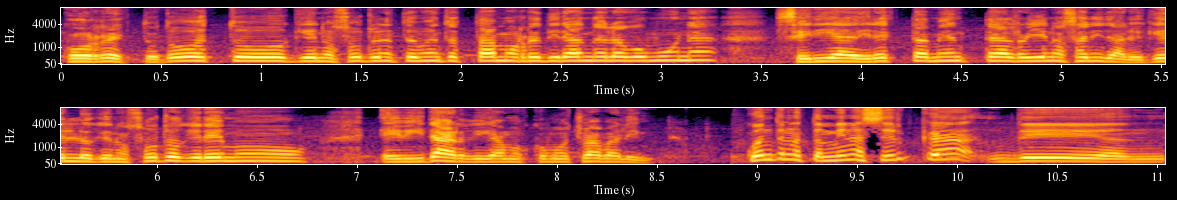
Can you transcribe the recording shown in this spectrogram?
Correcto, todo esto que nosotros en este momento estamos retirando de la comuna sería directamente al relleno sanitario, que es lo que nosotros queremos evitar, digamos, como Chuapa Limpio. Cuéntanos también acerca del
